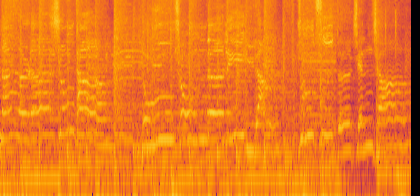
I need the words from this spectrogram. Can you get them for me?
男儿的胸膛有无穷。的力量如此的坚强。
